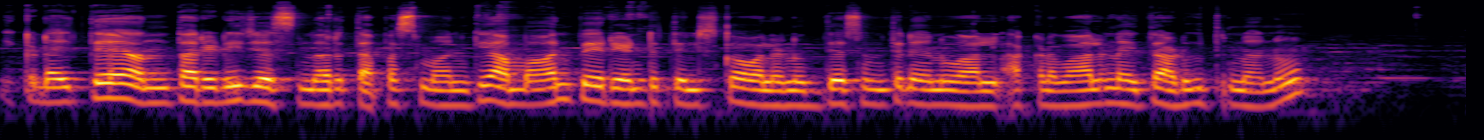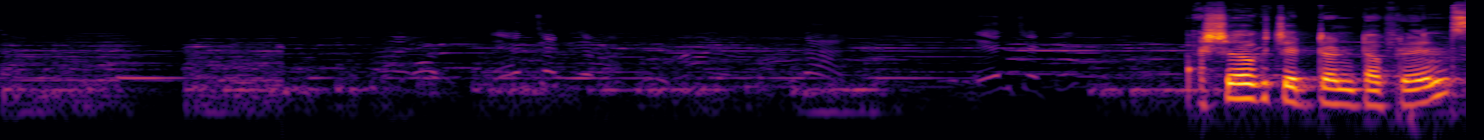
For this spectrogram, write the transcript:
ఇక్కడైతే అంతా రెడీ చేస్తున్నారు తపస్మాన్కి. ఆ మాన్ పేరు ఏంటో తెలుసుకోవాలనే ఉద్దేశంతో నేను వాళ్ళ అక్కడ వాళ్ళని అయితే అడుగుతున్నాను అశోక్ చెట్టు అంట ఫ్రెండ్స్.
